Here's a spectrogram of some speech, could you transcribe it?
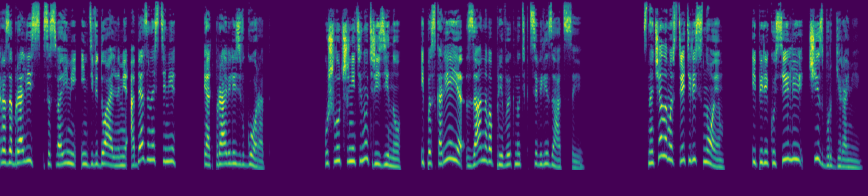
разобрались со своими индивидуальными обязанностями и отправились в город. Уж лучше не тянуть резину и поскорее заново привыкнуть к цивилизации. Сначала мы встретились с Ноем и перекусили чизбургерами.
